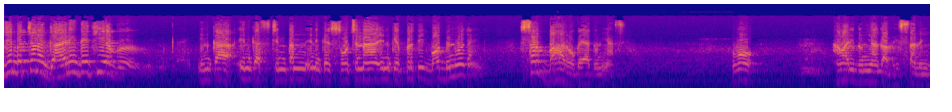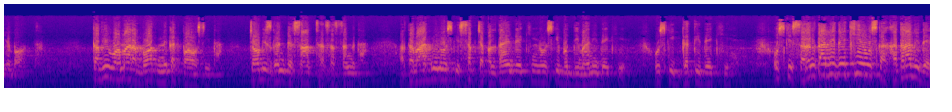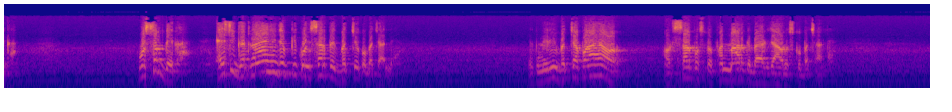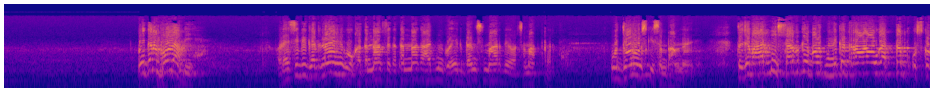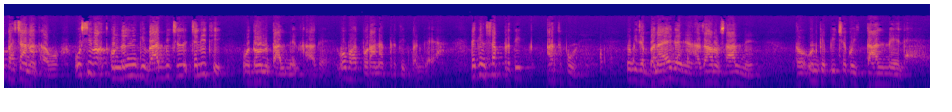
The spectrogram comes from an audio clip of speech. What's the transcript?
जिन बच्चों ने नहीं देखी, अब इनका इनका चिंतन, इनके सोचना, इनके प्रति बहुत भिन्न हो जाएँगे। सर्व बाहर हो गया दुनिया से। वो हमारी दुनिया का हिस्सा नहीं है बहुत। कभी वो हमारा बहुत निकट पड़ोसी था। 24 घंटे साथ था, सत्संग था। और तब आदमी ने उसकी सब चपलताएँ देखी है उसकी बुद्धिमानी देखी है उसकी गति देखी है उसकी सरलता भी देखी है उसका खतरा भी देखा। वो सब देखा है। ऐसी घटनाएँ हैं जबकि कोई सर्प एक बच्चे को बचा ले। एक निरीह बच्चा पड़ा है और और सर्प उस पर फन मार के बैठ जाए और उसको बचा ले। वो इतना भोला भी है। और ऐसी भी घटनाएँ हैं, वो खतरनाक से खतरनाक आदमी को एक दंश मार दे और समाप्त कर दे। वो दोनों उसकी संभावनाएँ हैं। तो जब आदमी सर्व के बहुत निकट रहा होगा, तब उसको पहचाना था वो। उसी वक्त कुंडलनी की बात भी चली थी। वो दोनों तालमेल खा गए। वो बहुत पुराना प्रतीक बन गया। लेकिन सब प्रतीक अर्थपूर्ण है। क्योंकि जब बनाए गए हैं हज़ारों साल में तो उनके पीछे कोई तालमेल है।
